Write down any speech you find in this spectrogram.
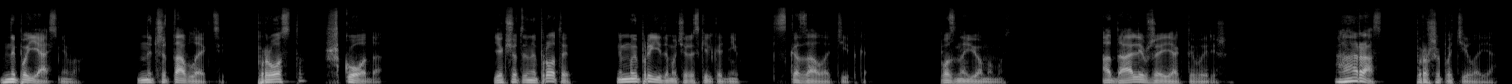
Не пояснював, не читав лекцій. Просто шкода. Якщо ти не проти, ми приїдемо через кілька днів, сказала тітка. Познайомимось. А далі вже як ти вирішиш. Гаразд, прошепотіла я.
